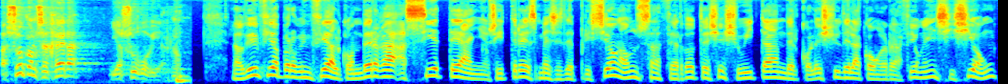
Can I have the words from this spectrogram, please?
a su consejera y a su gobierno. La audiencia provincial conderga a siete años y tres meses de prisión a un sacerdote jesuita del Colegio de la Congregación en Sisión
